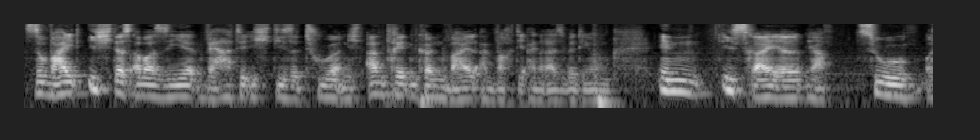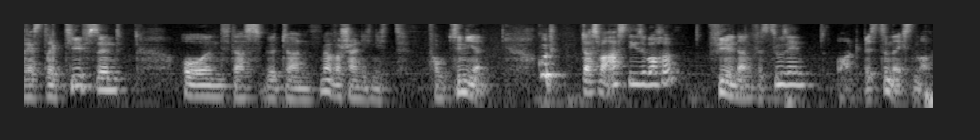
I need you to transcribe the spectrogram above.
Soweit ich das aber sehe, werde ich diese Tour nicht antreten können, weil einfach die Einreisebedingungen in Israel ja, zu restriktiv sind. Und das wird dann ja, wahrscheinlich nicht funktionieren. Gut, das war's diese Woche. Vielen Dank fürs Zusehen und bis zum nächsten Mal.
